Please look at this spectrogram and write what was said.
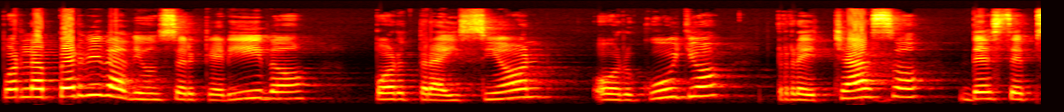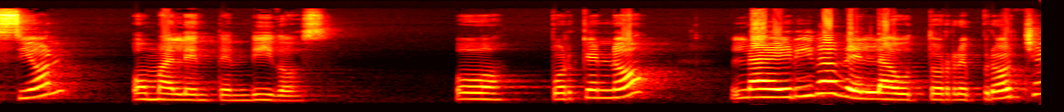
por la pérdida de un ser querido, por traición, orgullo, rechazo, decepción o malentendidos o, ¿por qué no?, la herida del autorreproche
